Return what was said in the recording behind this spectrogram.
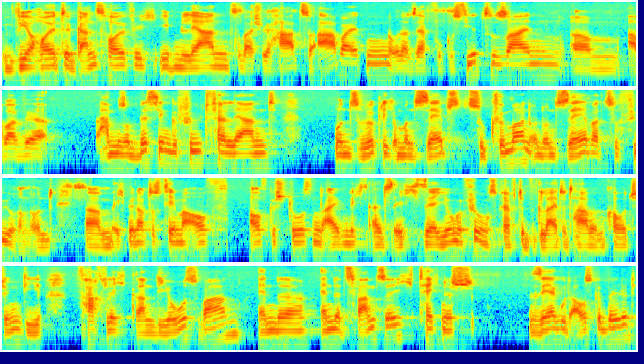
wir heute ganz häufig eben lernen, zum Beispiel hart zu arbeiten oder sehr fokussiert zu sein. Ähm, aber wir haben so ein bisschen gefühlt verlernt, uns wirklich um uns selbst zu kümmern und uns selber zu führen. Und ähm, ich bin auf das Thema auf, aufgestoßen, eigentlich als ich sehr junge Führungskräfte begleitet habe im Coaching, die fachlich grandios waren, Ende, Ende 20, technisch sehr gut ausgebildet,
